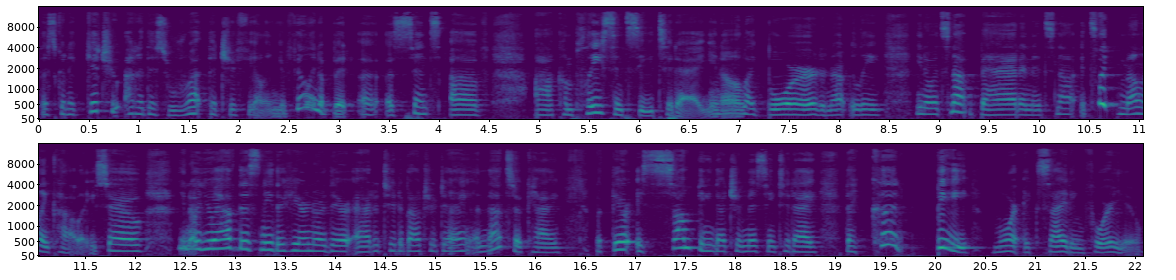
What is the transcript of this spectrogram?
that's going to get you out of this rut that you're feeling. You're feeling a bit, a, a sense of uh, complacency today, you know, like bored or not really, you know, it's not bad and it's not, it's like melancholy. So, you know, you have this neither here nor there attitude about your day, and that's okay. But there is something that you're missing today that could be more exciting for you.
